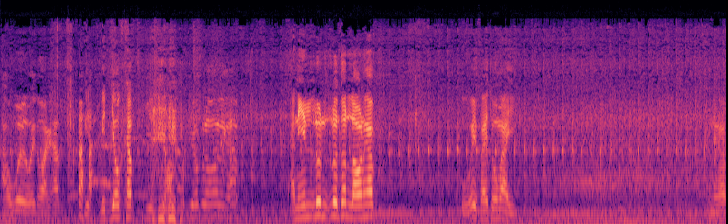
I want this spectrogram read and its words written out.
เอาเวอร์ไว้ก่อนครับบิดบิดยกครับ ยกยกล้อเลยครับ อันนี้รุ่นรุ่นทดลองนะครับโอ้ยไฟโทรมาอีกนะครับ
